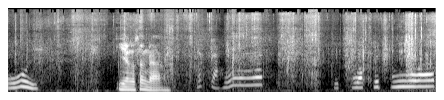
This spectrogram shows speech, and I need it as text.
อุ้ยเอียงก็สั่งหนาเฮ็ดจ้ะเฮ็ดเฮ็ดปวกเฮ็ดปวก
